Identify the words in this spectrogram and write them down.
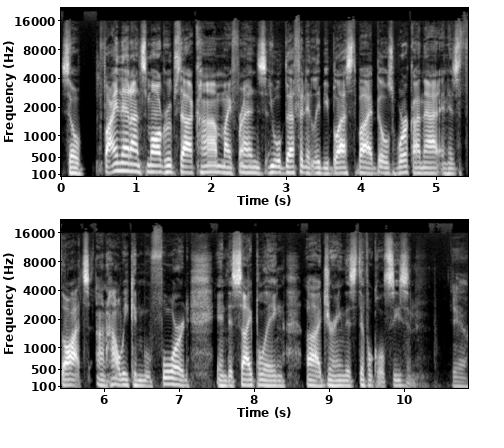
So find that on smallgroups.com, my friends. You will definitely be blessed by Bill's work on that and his thoughts on how we can move forward in discipling uh, during this difficult season. Yeah.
